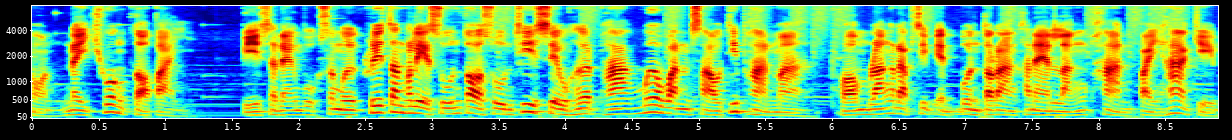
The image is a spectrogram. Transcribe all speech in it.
นอนในช่วงต่อไป ปีแสดงบุกเสมอคริสตันพาเลซ0ต่อ0ที่เซลเฮิร์ตพาร์คเมื่อวันเสาร์ที่ผ่านมา พร้อมรั้งอันดับ 11 บนตารางคะแนนหลังผ่านไป 5 เกม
